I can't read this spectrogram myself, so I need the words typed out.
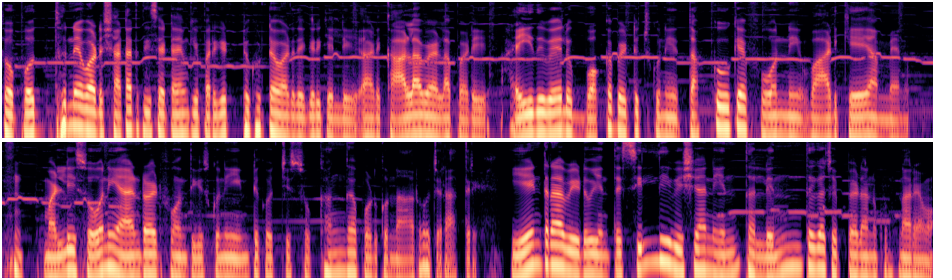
సో పొద్దున్నే వాడు షటర్ తీసే టైంకి పరిగెట్టుకుంటే వాడి దగ్గరికి వెళ్ళి వాడి కాళ్ళ వేళ పడి ఐదు వేలు బొక్క పెట్టించుకుని తక్కువకే ఫోన్ని వాడికే అమ్మాను. మళ్ళీ సోనీ ఆండ్రాయిడ్ ఫోన్ తీసుకుని ఇంటికి వచ్చి సుఖంగా పడుకున్న ఆ రోజు రాత్రి. ఏంట్రా వీడు ఇంత సిల్లీ విషయాన్ని ఎంత లెంత్గా చెప్పాడు అనుకుంటున్నారేమో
